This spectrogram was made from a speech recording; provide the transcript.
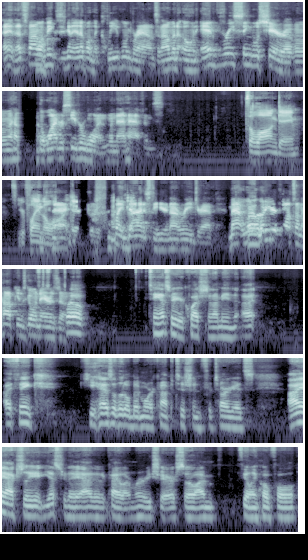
Hey, that's fine oh. with me because he's going to end up on the Cleveland Browns, and I'm going to own every single share of him. I'm going to have the wide receiver one when that happens. It's a long game. You're playing the long game. I'm playing dynasty here, not redraft. Matt, what, well, what are your thoughts on Hopkins going to Arizona? Well, to answer your question, I mean, I I think he has a little bit more competition for targets. I actually yesterday added a Kyler Murray share, so I'm feeling hopeful.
